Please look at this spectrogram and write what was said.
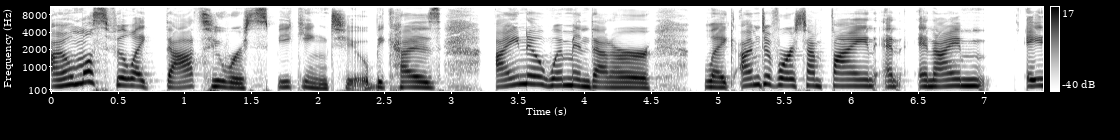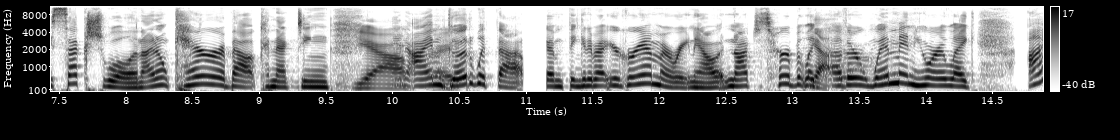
I almost feel like that's who we're speaking to because I know women that are like I'm divorced, I'm fine and and I'm asexual and I don't care about connecting Yeah, and I'm right. good with that. I'm thinking about your grandma right now, not just her but like Yeah. other women who are like I'm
